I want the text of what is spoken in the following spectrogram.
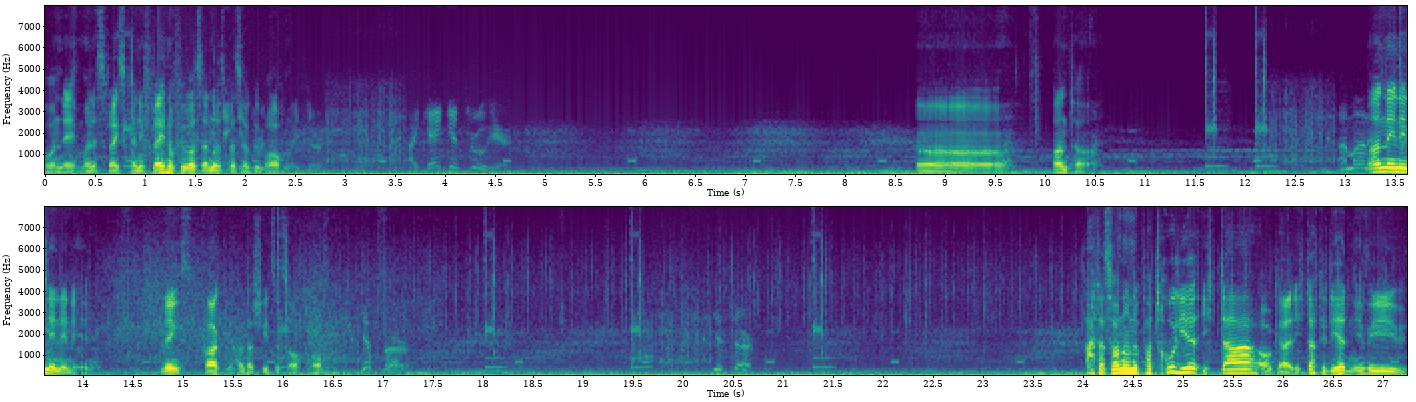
Oh ne, meine Strikes kann ich vielleicht noch für was anderes besser gebrauchen. Äh, Hunter. Ah, ne, ne, ne, ne, ne. Links. Fuck, Hunter schießt jetzt auch drauf. Yes, sir. Yes, sir. Ach, das war nur eine Patrouille. Ich da... Oh, geil. Ich dachte, die hätten irgendwie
